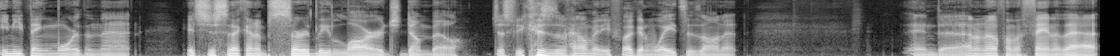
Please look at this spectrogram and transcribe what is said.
anything more than that, it's just like an absurdly large dumbbell just because of how many fucking weights is on it. And uh, I don't know if I'm a fan of that.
